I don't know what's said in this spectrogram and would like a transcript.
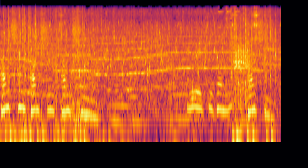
tanzen, tanzen, tanzen. Schon tanzen?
